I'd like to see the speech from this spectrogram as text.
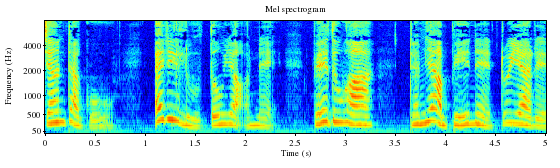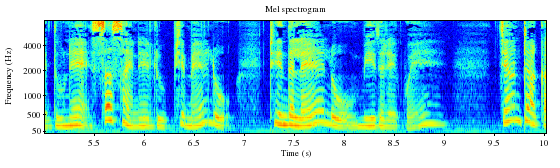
ကျမ်းတက်ကိုအဲ့ဒီလူ၃ယောက်အနဲ့ဘယ်သူဟာဓမြဘေးနဲ့တွေ့ရတဲ့သူနဲ့ဆက်ဆိုင်တဲ့လူဖြစ်မယ်လို့ထင်တယ်လေလို့မေးတဲ့ကွယ်ကျမ်းတက်က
